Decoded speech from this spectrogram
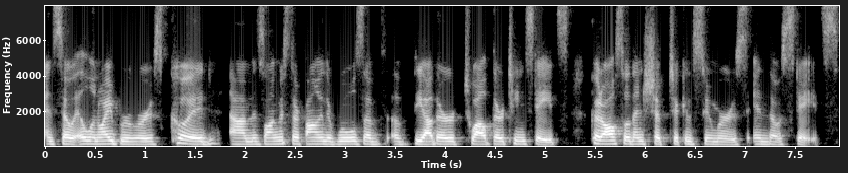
And so Illinois brewers could, um, as long as they're following the rules of, of the other 12, 13 states, could also then ship to consumers in those states.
